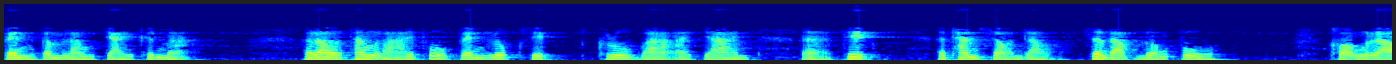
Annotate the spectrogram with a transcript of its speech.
เป็นกำลังใจขึ้นมา เราทั้งหลายผู้เป็นลูกศิษย์ครูบาอาจารย์ที่ท่านสอนเราสำหรับหลวงปู่ของเรา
